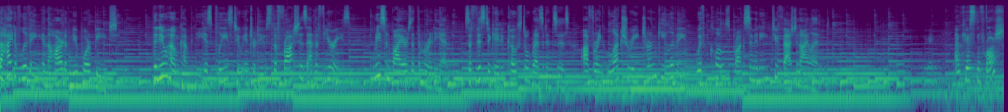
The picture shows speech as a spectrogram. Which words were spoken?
the height of living in the heart of Newport Beach. The New Home Company is pleased to introduce the Frosches and the Furies, recent buyers at the Meridian, sophisticated coastal residences offering luxury turnkey living with close proximity to Fashion Island. I'm Kirsten Frosch.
